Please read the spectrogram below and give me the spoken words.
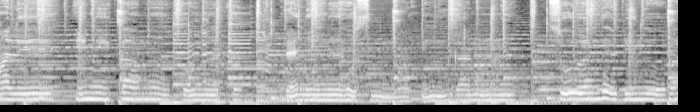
මලේ හිමිකම තුමට දැනෙන හුස්මක් ගන්න සුවඳ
